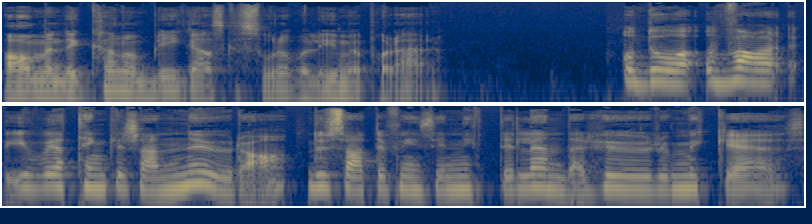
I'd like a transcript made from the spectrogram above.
ja men det kan nog bli ganska stora volymer på det här. Och då, och var, jag tänker så här nu då. Du sa att det finns i 90 länder. Hur mycket,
